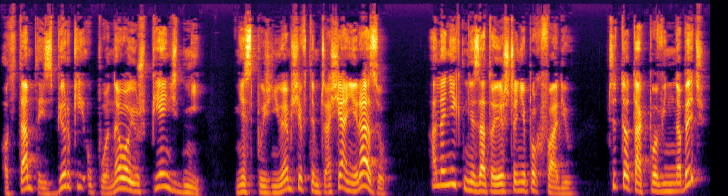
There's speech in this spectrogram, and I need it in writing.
Od tamtej zbiórki upłynęło już pięć dni. Nie spóźniłem się w tym czasie ani razu, ale nikt mnie za to jeszcze nie pochwalił. Czy to tak powinno być?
